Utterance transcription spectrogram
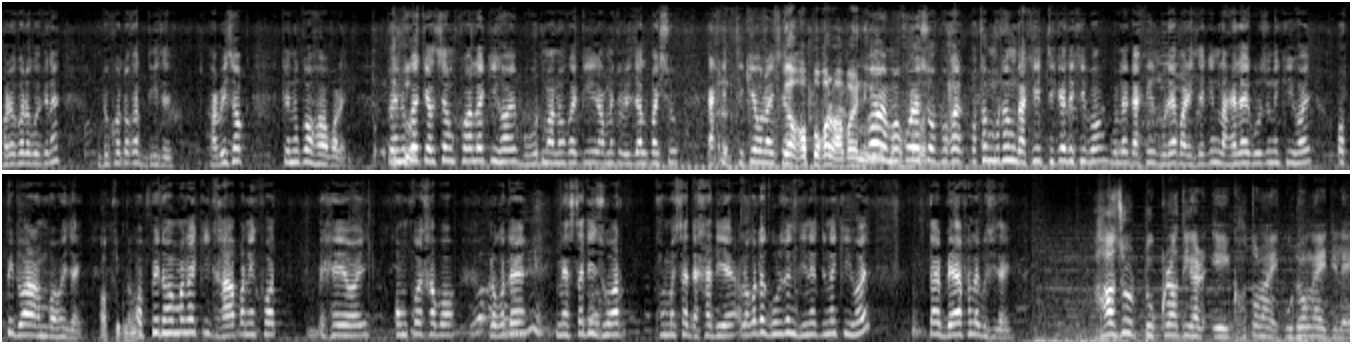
ঘৰে ঘৰে গৈ কিনে দুশ টকাত দিছে। ভাবি চাওক কেনেকুৱা হ'ব পাৰে। তো এনেকুৱা কেলছিয়াম খোৱালে কি হয়? বহুত মানুহ কয় কি আমিতো ৰিজাল্ট পাইছোঁ। গাখীৰ ঠিকে ওলাইছে। অপকাৰ হ'ব পাৰে নেকি? হয় মই কৈ আছোঁ উপকাৰ প্ৰথম প্ৰথম গাখীৰ ঠিকে দেখিব। বোলে গাখীৰ বুঢ়ে বাঢ়িছে কিন্তু লাহে লাহে গৰুজনী কি হয়? অফিট হোৱা আৰম্ভ হৈ যায়। অফিট হয় মানে কি? ঘাঁহ পানী খোৱাত সেই হয় কমকৈ খাব। লগতে মেষ্টাইটিছ হোৱাৰ সমস্যা দেখা দিয়ে। লগতে গৰুজনী দিনে দিনে কি হয়? তাৰ বেয়া ফালে গুচি যায়। হাজোৰ টুকুৰা দিয়াৰ এই ঘটনাই উদঙাই দিলে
